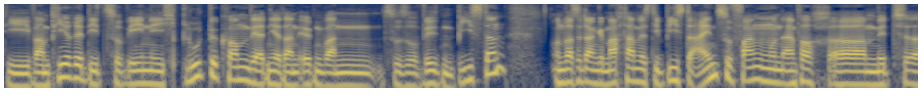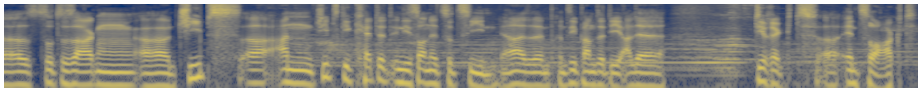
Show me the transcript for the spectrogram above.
die Vampire, die zu wenig Blut bekommen, werden ja dann irgendwann zu so wilden Biestern. Und was sie dann gemacht haben, ist die Biester einzufangen und einfach äh, mit äh, sozusagen äh, Jeeps äh, an Jeeps gekettet in die Sonne zu ziehen. Ja, also im Prinzip haben sie die alle direkt äh, entsorgt.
